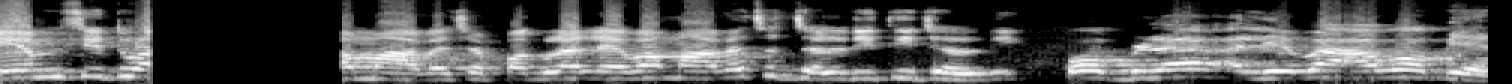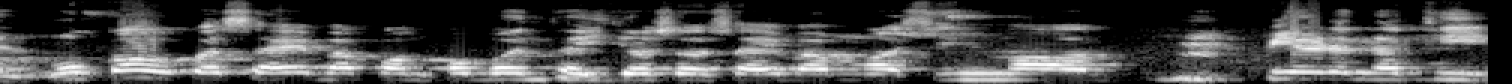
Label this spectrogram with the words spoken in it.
એએમસી દ્વારા લેવામાં આવે છે પગલાં લેવામાં આવે છે જલ્દીથી જલ્દી? પગલાં લેવા આવો બેન હું કહું કે સાહેબ આ પંખો બંધ થઈ જશે સાહેબ આ મશીનમાં પેડ નથી.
